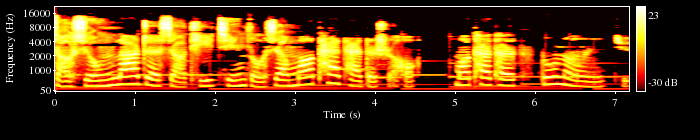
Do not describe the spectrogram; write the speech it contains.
小熊拉着小提琴走向猫太太的时候，猫太太嘟囔了一句：“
